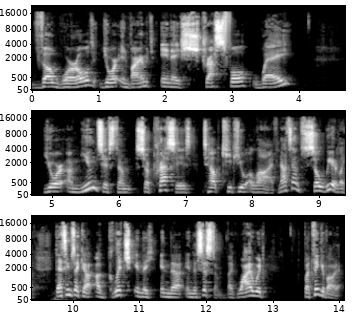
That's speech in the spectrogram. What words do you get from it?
the world your environment in a stressful way your immune system suppresses to help keep you alive. Now that sounds so weird. Like that seems like a, a, glitch in the in the in the system. Like why would but think about it.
